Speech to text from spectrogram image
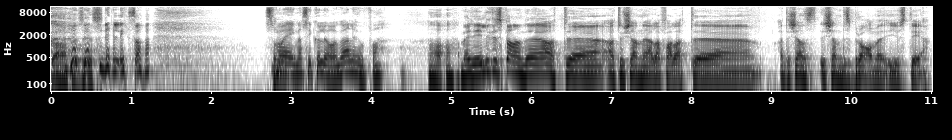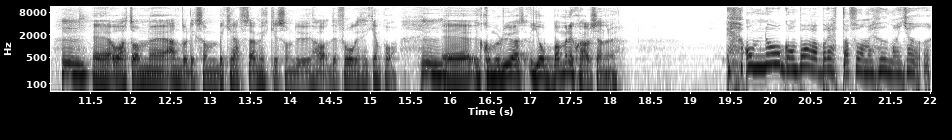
ja precis. Det är liksom små egna psykologer allihopa. Men det är lite spännande att, eh, att du känner i alla fall att, eh, att det känns, kändes bra med just det. Eh, och att de ändå liksom bekräftar mycket som du hade frågetecken på. Eh, kommer du att jobba med dig själv känner du? Om någon bara berättar för mig hur man gör.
